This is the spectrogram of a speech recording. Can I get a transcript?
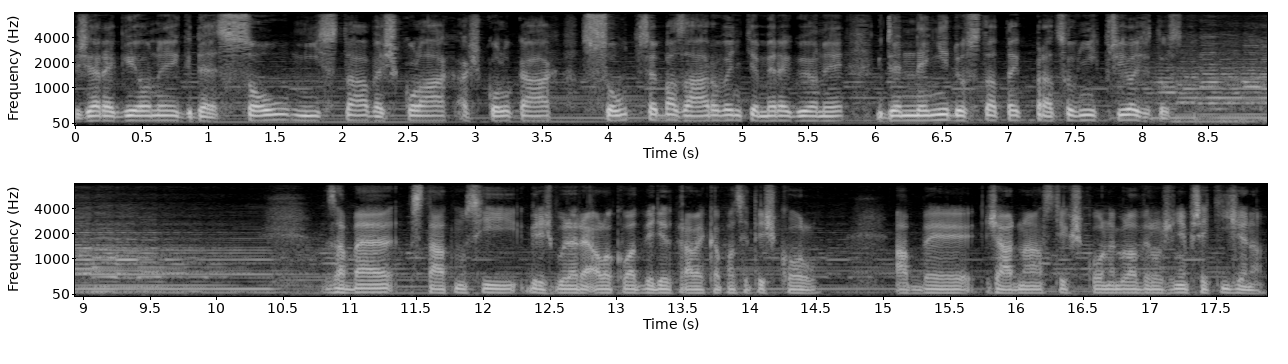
že regiony, kde jsou místa ve školách a školkách, jsou třeba zároveň těmi regiony, kde není dostatek pracovních příležitostí. Za B stát musí, když bude realokovat, vědět právě kapacity škol, aby žádná z těch škol nebyla vyloženě přetížena.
